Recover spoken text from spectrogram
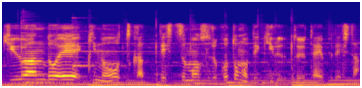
Q&A 機能を使って質問することもできるというタイプでした。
